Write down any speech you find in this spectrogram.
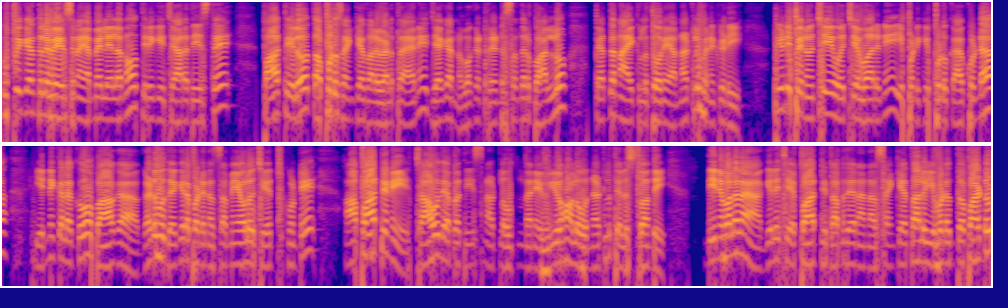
కుప్పిగంతులు వేసిన ఎమ్మెల్యేలను తిరిగి చేరదీస్తే పార్టీలో తప్పుడు సంకేతాలు వెళతాయని జగన్ ఒకటి రెండు సందర్భాల్లో పెద్ద నాయకులతోనే అన్నట్లు వినికిడి. టీడీపీ నుంచి వచ్చేవారిని ఇప్పటికిప్పుడు కాకుండా ఎన్నికలకు బాగా గడువు దగ్గర పడిన సమయంలో చేర్చుకుంటే ఆ పార్టీని చావు దెబ్బ తీసినట్లవుతుందనే వ్యూహంలో ఉన్నట్లు తెలుస్తోంది. దీనివలన గెలిచే పార్టీ తమదేనన్న సంకేతాలు ఇవ్వడంతో పాటు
